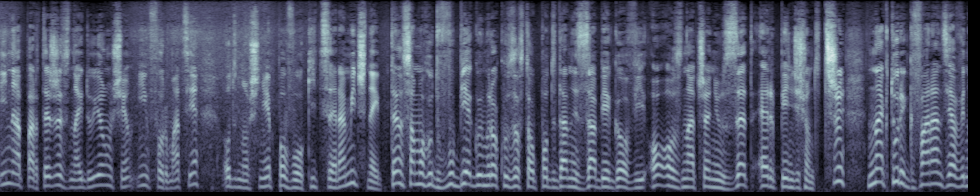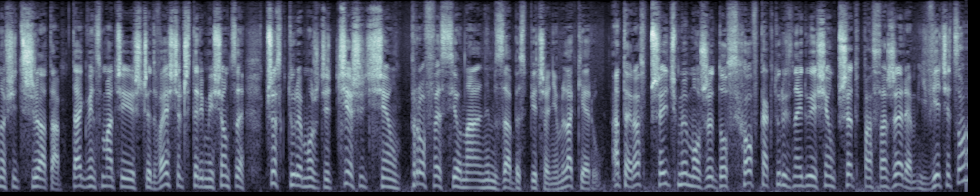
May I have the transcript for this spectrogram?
i na parterze znajdują się informacje odnośnie powłoki ceramicznej. Ten samochód w ubiegłym roku został poddany zabiegowi o oznaczeniu ZR53, na który gwarancja wynosi 3 lata. Tak więc macie jeszcze 24 miesiące, przez które możecie cieszyć się profesjonalnym zabezpieczeniem lakieru. A teraz przejdźmy może do schowka, który znajduje się przed pasażerem. I wiecie co?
